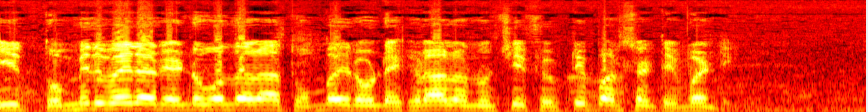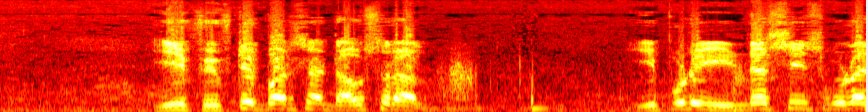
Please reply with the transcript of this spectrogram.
ఈ తొమ్మిది వేల రెండు వందల తొంభై రెండు ఎకరాల నుంచి ఫిఫ్టీ పర్సెంట్ ఇవ్వండి. ఈ ఫిఫ్టీ పర్సెంట్ అవసరాలు. ఇప్పుడు ఈ ఇండస్ట్రీస్ కూడా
